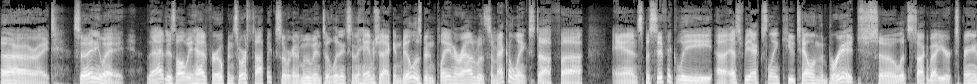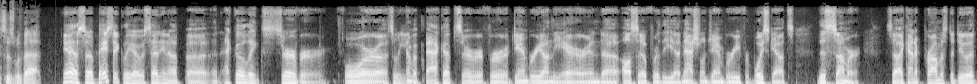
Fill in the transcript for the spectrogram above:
all right. So anyway, that is all we had for open source topics. So we're going to move into Linux and the Ham Shack. And Bill has been playing around with some Echolink stuff, uh, and specifically uh, SvxLink, Qtel, and the bridge. So let's talk about your experiences with that. Yeah, so basically, I was setting up uh, an Echolink server for uh, so we have a backup server for Jamboree on the air, and uh, also for the uh, National Jamboree for Boy Scouts this summer. So I kind of promised to do it.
